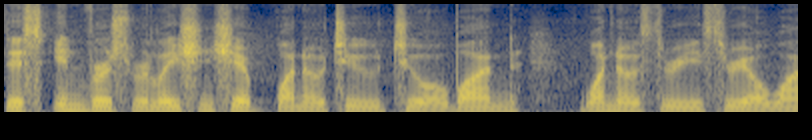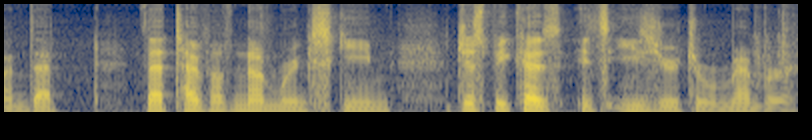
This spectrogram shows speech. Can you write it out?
this inverse relationship 102, 201, 103, 301, that, that type of numbering scheme, just because it's easier to remember.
